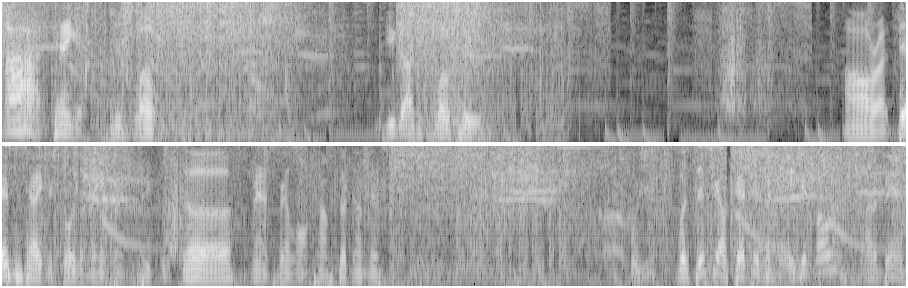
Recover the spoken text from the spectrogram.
Ah, dang it. Too slow. You guys are slow too. All right, this is how you destroy the mainframe computers. Duh. Man, it's been a long time since I've done this. Was, you, was this your objective in agent mode? Might have been.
